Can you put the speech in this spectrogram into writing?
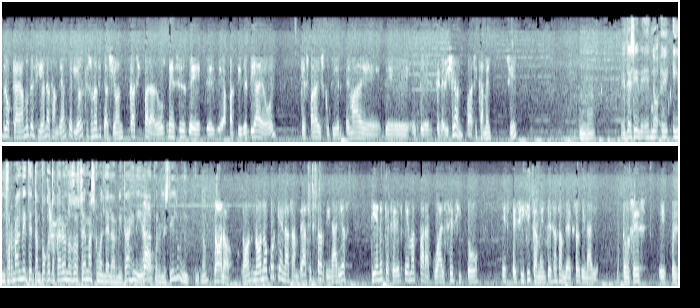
lo que habíamos decidido en la asamblea anterior, que es una situación casi para dos meses de, desde a partir del día de hoy, que es para discutir el tema de, de- de televisión, básicamente, ¿sí? Es decir, eh, no, eh, informalmente tampoco tocaron los dos temas como el del arbitraje ni No. nada por el estilo, ¿no? No, no, no, no, no, porque en asambleas extraordinarias tiene que ser el tema para cual se citó específicamente esa asamblea extraordinaria. Entonces, eh, pues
